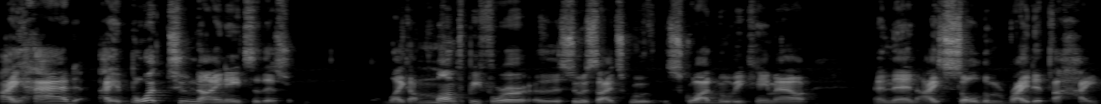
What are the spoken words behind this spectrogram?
I had I had bought two nine eights of this like a month before the Suicide Squad movie came out, and then I sold them right at the height.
